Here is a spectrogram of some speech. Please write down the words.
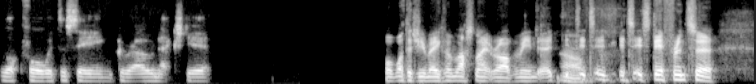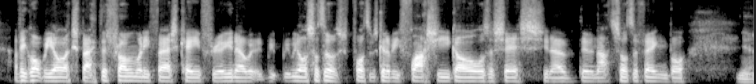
look forward to seeing grow next year. What, what did you make of him last night, Rob? I mean, it, oh. it, it, it's it's different to I think what we all expected from him when he first came through. You know, we, we all sort of thought it was going to be flashy goals, assists, you know, doing that sort of thing. But yeah.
